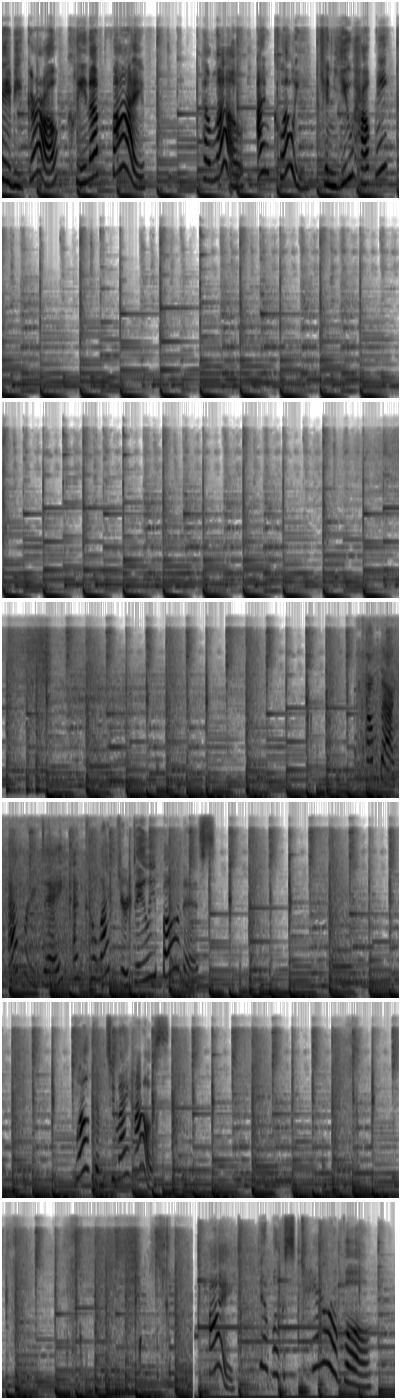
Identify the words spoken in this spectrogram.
Baby Girl clean up 5. Hello, I'm Chloe. Can you help me? Come back every day and collect your daily bonus. It looks terrible.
